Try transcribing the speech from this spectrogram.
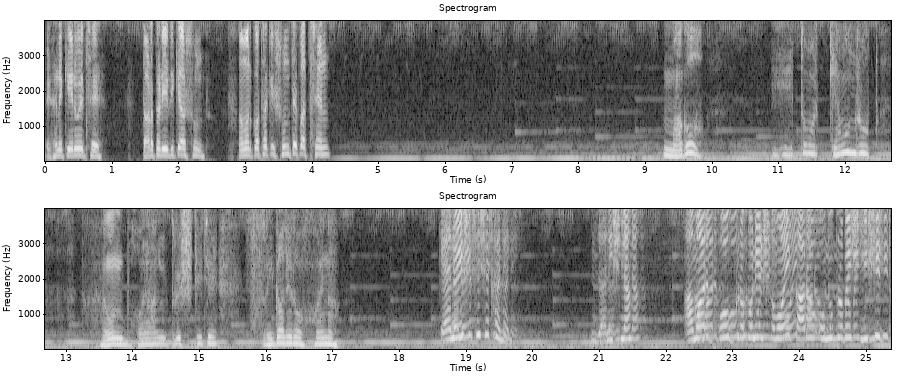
এখানে কে রয়েছে? তাড়াতাড়ি এদিকে আসুন। আমার কথা কি শুনতে পাচ্ছেন? মাগো এ তোমার কেমন রূপ? এমন ভয়াল দৃষ্টি যে শ্রীগালেরও হয় না। কেন এসেছিস সেখানে জানিস না আমার ভোগ গ্রহণের সময় কারও অনুপ্রবেশ নিষিদ্ধ।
